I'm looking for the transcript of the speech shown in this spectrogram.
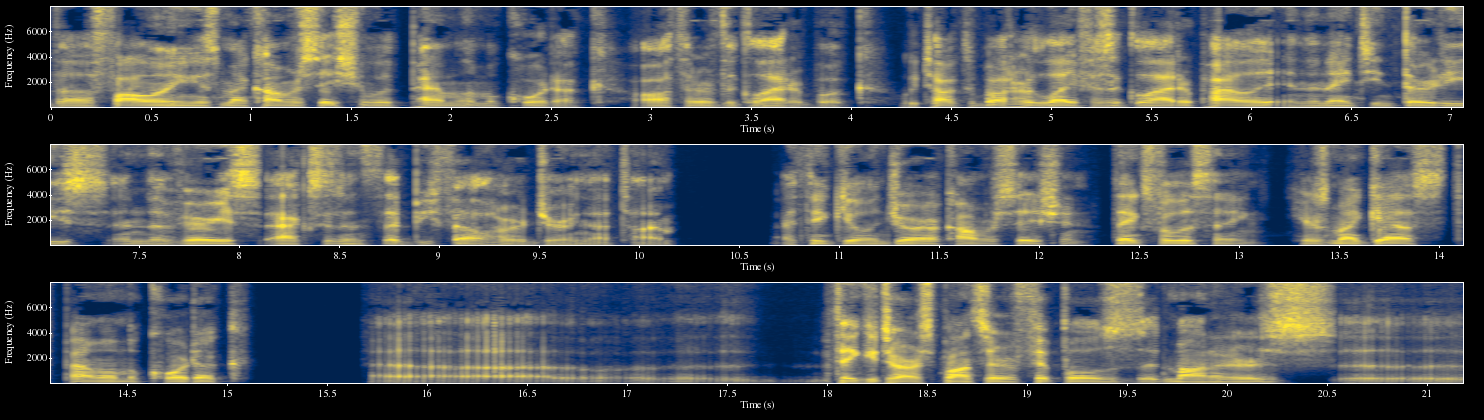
The following is my conversation with Pamela McCorduck, author of the Glider book. We talked about her life as a glider pilot in the 1930s and the various accidents that befell her during that time. I think you'll enjoy our conversation. Thanks for listening. Here's my guest, Pamela McCorduck. Uh, thank you to our sponsor, Fipples Monitors. Uh,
